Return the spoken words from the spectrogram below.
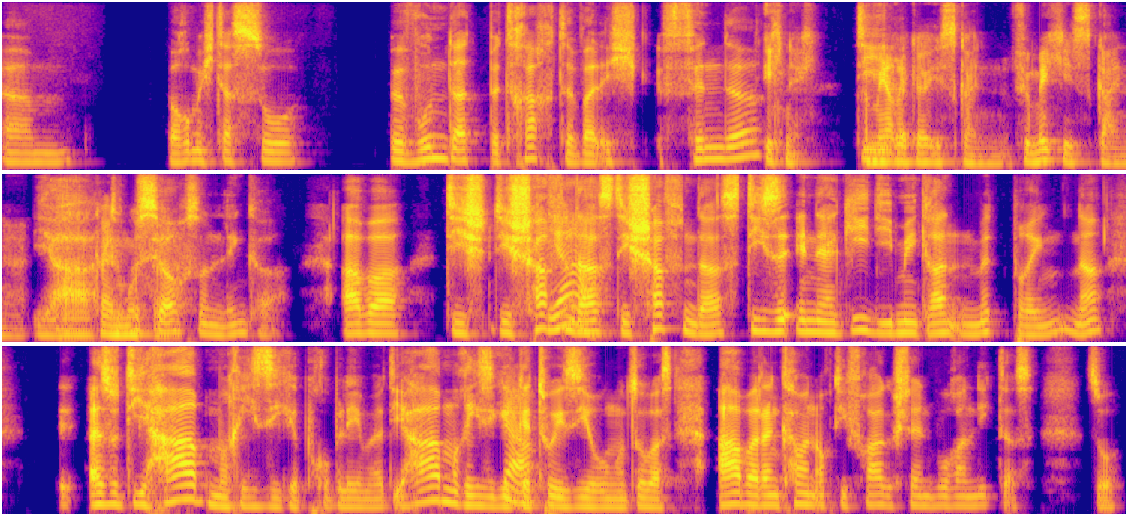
ähm, warum ich das so bewundert betrachte, weil ich finde, ich nicht. Die- Amerika ist kein, für mich ist keine, ja, kein du bist ja Muster. auch so ein Linker. Aber die, die schaffen Ja. das, die schaffen das, diese Energie, die Migranten mitbringen, ne? Also die haben riesige Probleme, die haben riesige Ja. Ghettoisierung und sowas. Aber dann kann man auch die Frage stellen, woran liegt das? So,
